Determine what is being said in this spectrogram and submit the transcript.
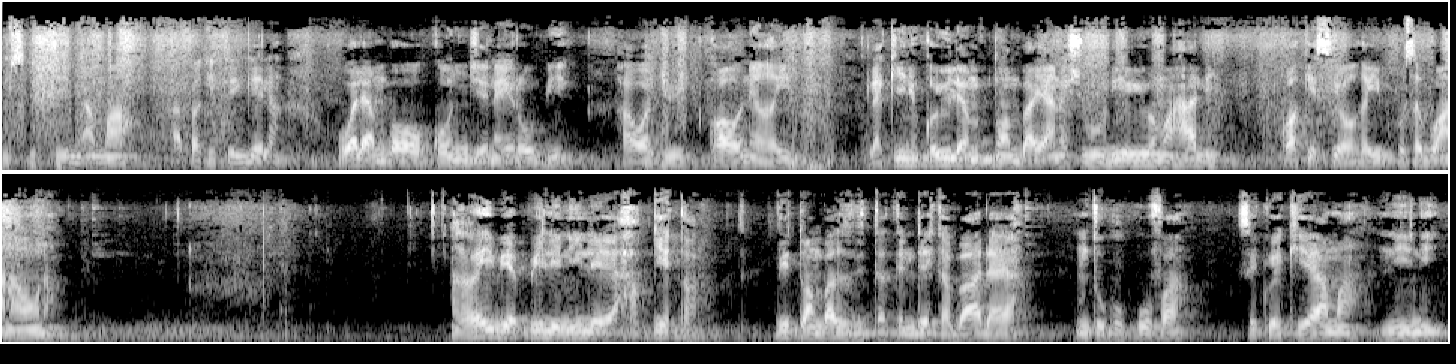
msikitini ama hapa Kitengela wale ambao wako nje Nairobi hawajui kwao ni ghaib lakini kwa yule mtu ambaye anashuhudia hiyo mahali kwake sio ghaib kwa sababu anaona. Ghaib ya pili ni ile ya hakika. Vitu ambazo vitatendeka baada ya mtu kukufa siku ya kiyama nini.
